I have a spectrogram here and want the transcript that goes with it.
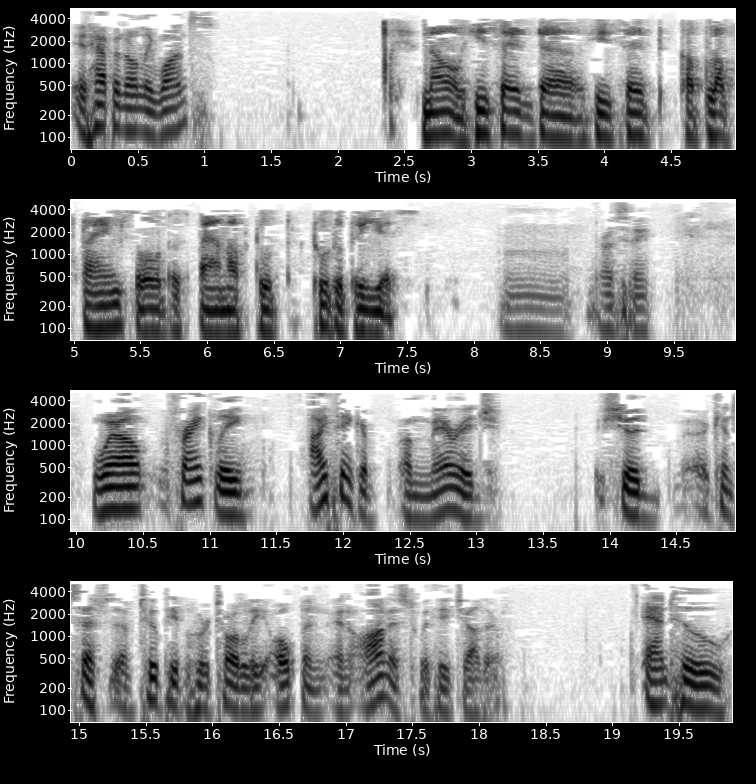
It happened only once. No, he said uh, he said a couple of times over the span of two two to three years. Mm, I see. Well, frankly, I think a, a marriage should uh, consist of two people who are totally open and honest with each other and who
